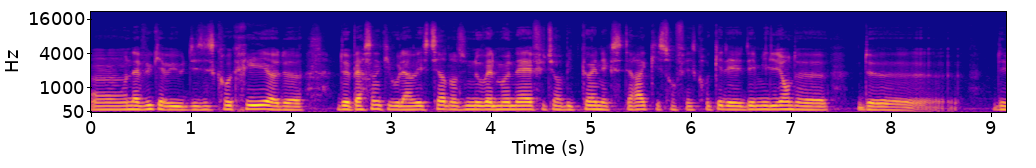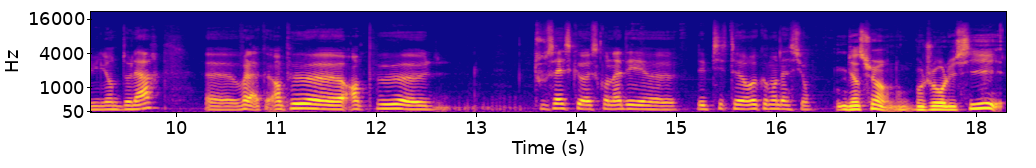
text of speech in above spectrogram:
On a vu qu'il y avait eu des escroqueries de, personnes qui voulaient investir dans une nouvelle monnaie, future bitcoin, etc., qui se sont fait escroquer des millions de dollars. Euh, voilà, un peu, euh, un peu euh, tout ça, est-ce que- est-ce qu'on a des, petites recommandations? Bien sûr, bonjour Lucie.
